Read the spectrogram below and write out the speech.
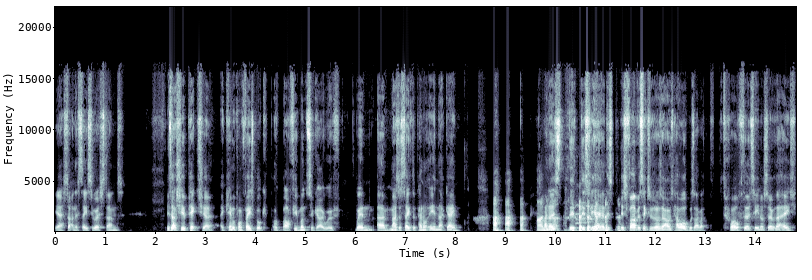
yeah, sat in the Stacey West stand. There's actually a picture. It came up on Facebook a, a few months ago with when um, Mazza saved the penalty in that game. I know this, this, yeah, this, this five or six was, I was, how old was I? About 12, 13 or so at that age.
